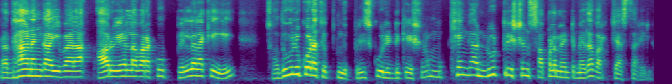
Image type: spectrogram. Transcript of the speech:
ప్రధానంగా ఇవాళ ఆరు ఏళ్ళ వరకు పిల్లలకి చదువులు కూడా చెప్తుంది. ప్రీ స్కూల్ ఎడ్యుకేషన్ ముఖ్యంగా న్యూట్రిషన్ సప్లిమెంట్ మీద వర్క్ చేస్తారు వీళ్ళు.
